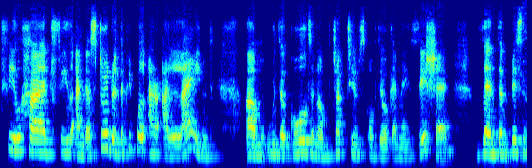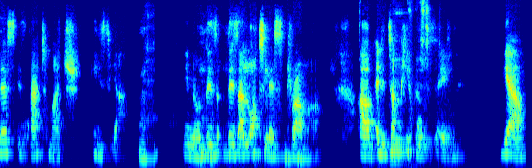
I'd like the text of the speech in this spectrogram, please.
feel heard, feel understood, when the people are aligned um, with the goals and objectives of the organization, then the business is that much easier. Mm -hmm. You know, mm -hmm. there's there's a lot less drama. Um, and it's a people thing yeah.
